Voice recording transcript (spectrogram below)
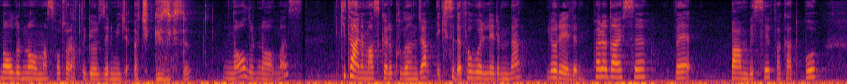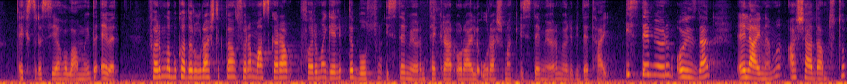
Ne olur ne olmaz fotoğrafta gözlerim iyice açık gözüksün. Ne olur ne olmaz. İki tane maskara kullanacağım. İkisi de favorilerimden. L'Oreal'in Paradise'ı ve Bambi'si fakat bu ekstra siyah olan mıydı? Evet. Farımla bu kadar uğraştıktan sonra maskara farıma gelip de bozsun istemiyorum. Tekrar orayla uğraşmak istemiyorum. Öyle bir detay istemiyorum. O yüzden el aynamı aşağıdan tutup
